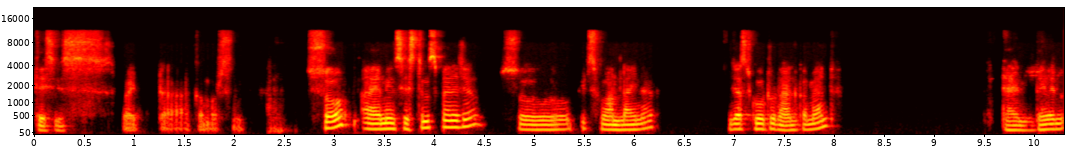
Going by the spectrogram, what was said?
This is quite uh, cumbersome. So I am in systems manager. So it's one liner. Just go to run command. And then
